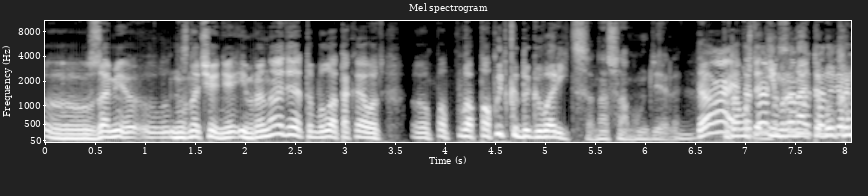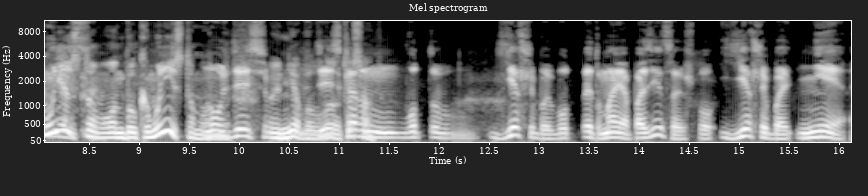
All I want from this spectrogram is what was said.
э, назначение Имра Нади это была такая вот э, попытка договориться на самом деле. Да, Потому это что Имра Нади был коммунистом, он был коммунистом. Ну, здесь, не был, здесь скажем, вот если бы, вот это моя позиция, что если бы не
